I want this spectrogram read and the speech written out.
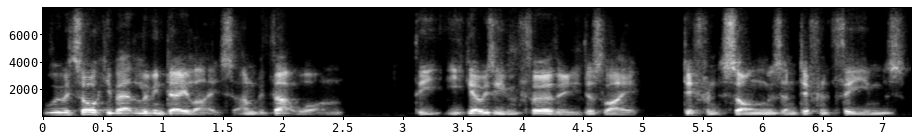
we were talking about Living Daylights, and with that one, the he goes even further and he does like different songs and different themes.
